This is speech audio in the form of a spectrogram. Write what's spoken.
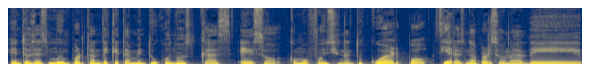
Entonces es muy importante que también tú conozcas eso, cómo funciona tu cuerpo. Si eres una persona de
